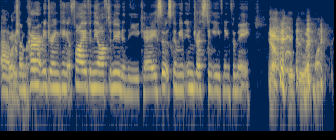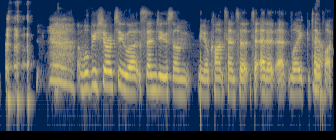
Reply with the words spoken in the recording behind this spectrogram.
uh, which I'm currently drinking at five in the afternoon in the UK. So it's going to be an interesting evening for me. Yeah, we'll be late one. we'll be sure to uh, send you some, you know, content to, to edit at like 10 yeah. o'clock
